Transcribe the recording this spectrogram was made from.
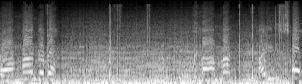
Come on. Come on. I say.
